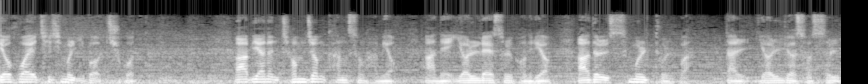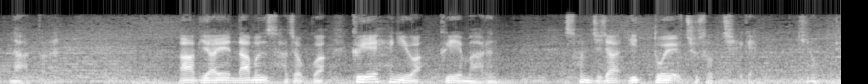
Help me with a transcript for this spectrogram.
여호와의 지심을 입어 죽었고 아비아는 점점 강성하며 아내 열넷을 거느려 아들 스물둘과 딸 열여섯을 낳았더라. 아비아의 남은 사적과 그의 행위와 그의 말은 선지자 이도의 주석책에 기록되니라.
